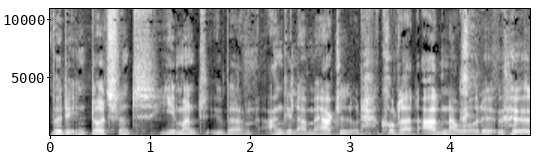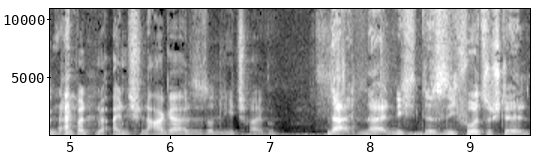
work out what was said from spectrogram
Würde in Deutschland jemand über Angela Merkel oder Konrad Adenauer oder irgendjemanden einen Schlager, also so ein Lied schreiben? Nein, nein, nicht, das ist nicht vorzustellen.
